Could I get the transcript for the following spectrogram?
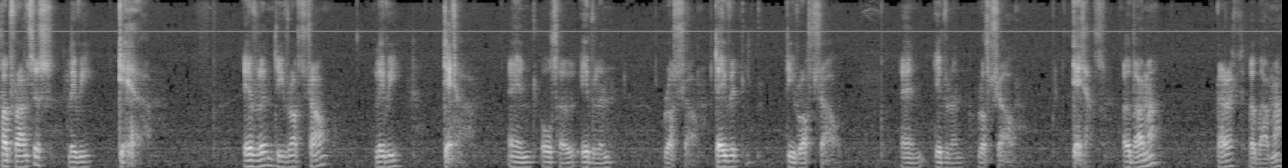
Pope Francis, levy debtor. Evelyn de Rothschild, levy debtor. And also Evelyn Rothschild. David de Rothschild and Evelyn Rothschild, debtors. Obama, Barack Obama,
